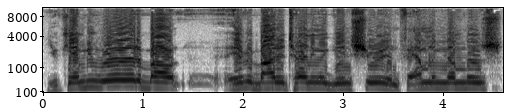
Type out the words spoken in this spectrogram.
You can't be worried about everybody turning against you and family members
